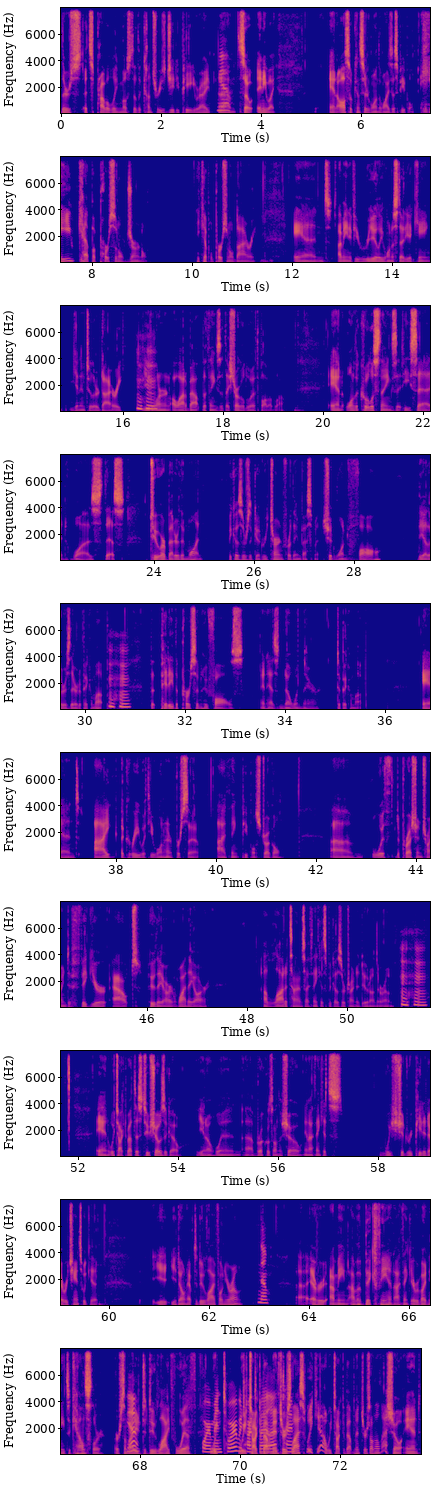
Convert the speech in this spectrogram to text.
There's it's probably most of the country's GDP, right? Yeah. Um, so anyway, and also considered one of the wisest people. He kept a personal journal. He kept a personal diary. And I mean, if you really want to study a king, get into their diary you Mm-hmm. learn a lot about the things that they struggled with, blah, blah, blah. And one of the coolest things that he said was this two are better than one because there's a good return for the investment. Should one fall, the other is there to pick him up. Mm-hmm. But pity the person who falls and has no one there to pick him up. And I agree with you 100%. I think people struggle um, with depression trying to figure out who they are and why they are. A lot of times, I think it's because they're trying to do it on their own. Mm-hmm. And we talked about this two shows ago, you know, when uh, Brooke was on the show, and I think it's we should repeat it every chance we get. You, you don't have to do life on your own. No. Uh, every, I mean, I'm a big fan. I think everybody needs a counselor or somebody Yeah. to do life with. Or a We- mentor. We, We, talked, about, about, last mentors time. last week. Yeah, we talked about mentors on the last show, and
